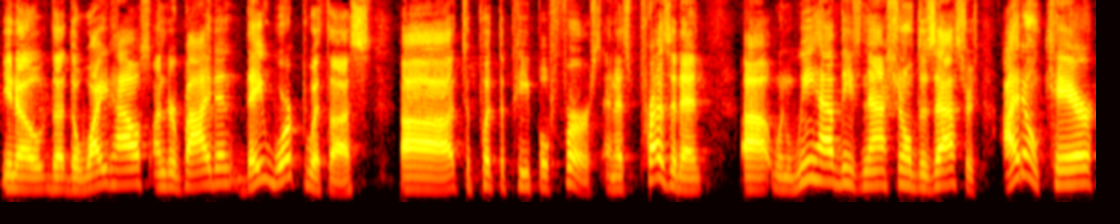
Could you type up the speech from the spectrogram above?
you know, the, the White House under Biden, they worked with us uh, to put the people first. And as president, uh, when we have these national disasters, I don't care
